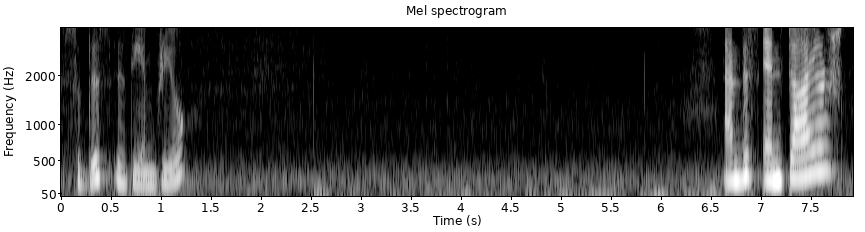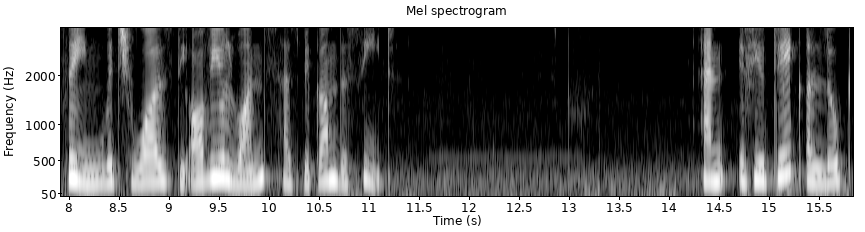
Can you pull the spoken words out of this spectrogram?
So this is the embryo and this entire thing which was the ovule once has become the seed. And if you take a look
